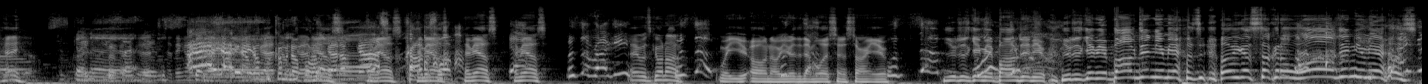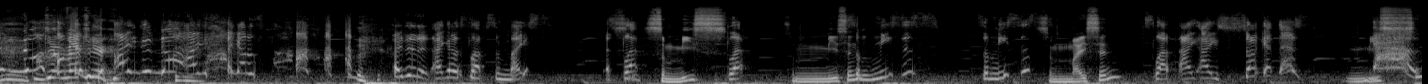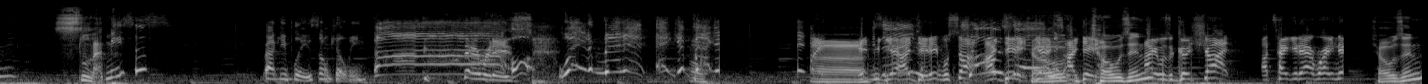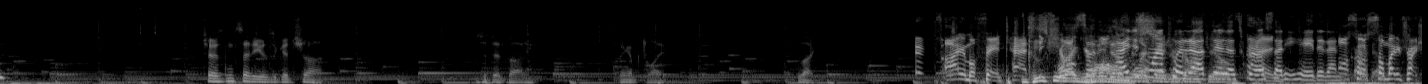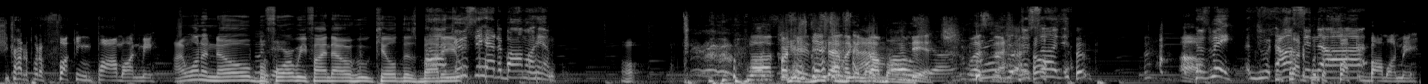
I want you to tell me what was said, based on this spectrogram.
Hey. Just gonna. think Hey, hey, hey, I'm I'm coming up good. on Hey, I'm us. good. Mouse. I'm Hey, good. Mouse. Hey, Combo Mouse. swap. Hey, Hey, What's up, Rocky? Hey, what's going on? What's up? Wait, you. Oh no, you're the demolitionist, aren't you? What's up? You just gave me a bomb, didn't you? You just gave me a bomb, didn't you, Meows? Oh, you got stuck on a wall, didn't you, Meows? Get back here. I did not. I, I gotta. I did it. I gotta slap some mice. A slap. Some meese. Slap. Some meeson. Some mices. Some mices. Some meissen. Slap. I I suck at this. Meeson. Ah! Slap. Mises. Rocky, please don't kill me. Ah! There it is. Oh, wait a minute. Hey, get back. Uh, yeah, I did it. What's up? I did it. Yes, I did it. chosen? I was a good shot. I'll tell you that right now. chosen? Chosen said he was a good shot. There's a dead body. Bring up the lights. Good luck. I am a fantastic Goofy shot. like. I just want to put it out there Garfield. that Squirrel said he hated Andrew Also, Garfield. somebody tried. She tried to put a fucking bomb on me. I want to know before we find out who killed this Uh, body. Goosey had a bomb on him. Oh, Uh, cartoons, you sound like a dumb Oh, bitch. yeah. What's that? Just so Oh, Because me, She tried to put the uh, fucking bomb on me.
